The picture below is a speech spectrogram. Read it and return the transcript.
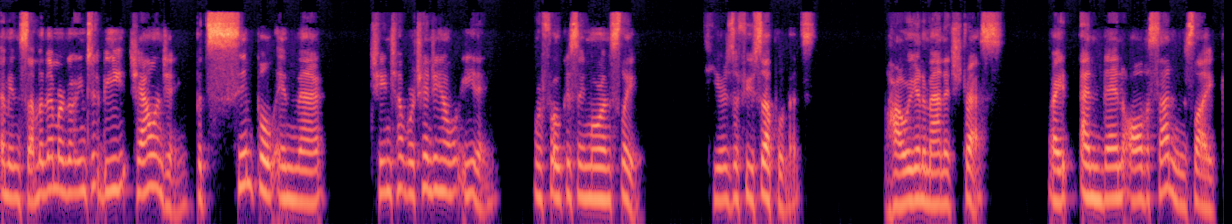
I mean, some of them are going to be challenging, but simple in that change how we're changing how we're eating. We're focusing more on sleep. Here's a few supplements. How are we going to manage stress? Right. And then all of a sudden it's like,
